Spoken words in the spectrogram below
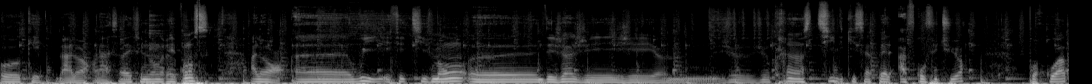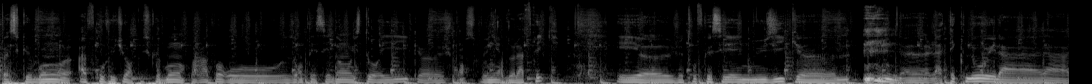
Ok, alors là, ça va être une longue réponse. Alors, euh, oui, effectivement, euh, déjà, j'ai, euh, je, je crée un style qui s'appelle Afrofutur. Pourquoi Parce que, bon, Afrofutur, puisque, bon, par rapport aux antécédents historiques, euh, je pense venir de l'Afrique. Et euh, je trouve que c'est une musique, euh, euh, la techno et la,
